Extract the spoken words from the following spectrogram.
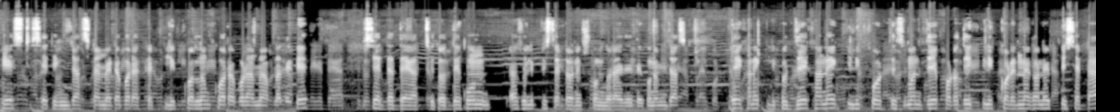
টেস্ট সেটিং জাস্ট আমি এটার পর একটা ক্লিক করলাম করার পরে আমি আপনাদেরকে প্রিসেটটা দেখাচ্ছি তো দেখুন আসলে প্রিসেটটা অনেক সুন্দর আছে। দেখুন আমি জাস্ট যেখানে ক্লিক যেখানে ক্লিক করতেছি মানে যে ফটোতে ক্লিক করেন না কারণ প্রিসেটটা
